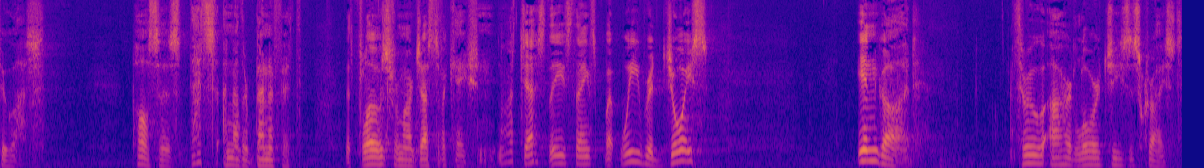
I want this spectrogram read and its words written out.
to us. Paul says that's another benefit that flows from our justification. Not just these things, but we rejoice in God through our Lord Jesus Christ,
